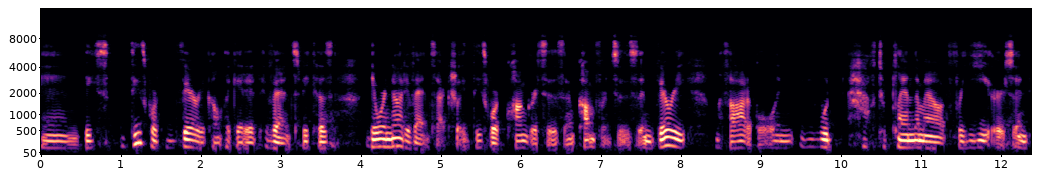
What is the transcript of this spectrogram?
and these these were very complicated events because they were not events actually. These were congresses and conferences and very methodical and you would have to plan them out for years and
